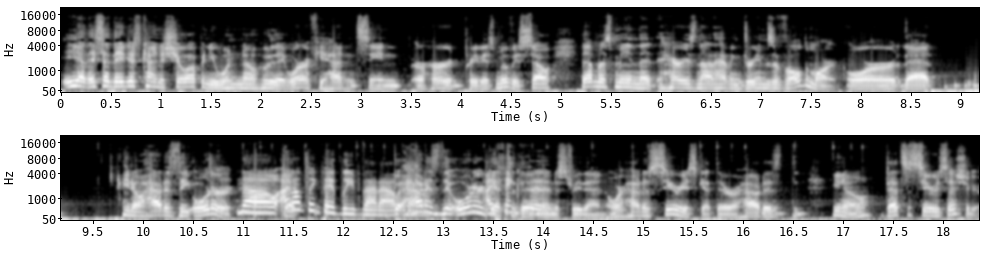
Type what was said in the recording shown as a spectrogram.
Yeah, they said they just kind of show up and you wouldn't know who they were if you hadn't seen or heard previous movies. So that must mean that Harry's not having dreams of Voldemort, or that you know, how does the Order? No, I don't think they'd leave that out. But how does the Order get to think the that- Ministry then, or how does Sirius get there, or how does the, you know? That's a serious issue.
